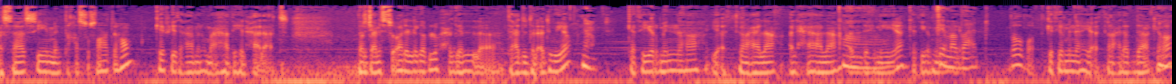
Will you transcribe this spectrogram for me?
أساسي من تخصصاتهم كيف يتعاملوا مع هذه الحالات. نرجع للسؤال اللي قبله حق تعدد الأدوية. نعم كثير منها يأثر على الحالة آه. الذهنية كثير منها فيما بعد بالضبط كثير منها يأثر على الذاكرة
